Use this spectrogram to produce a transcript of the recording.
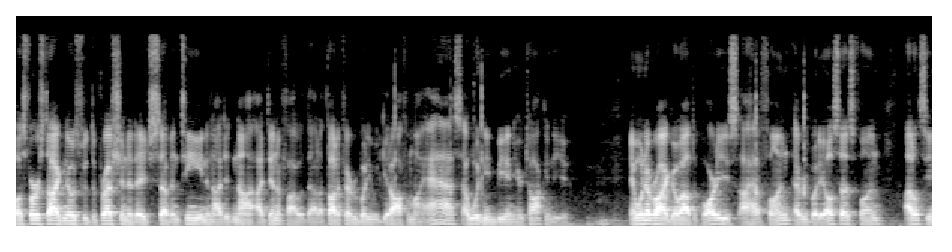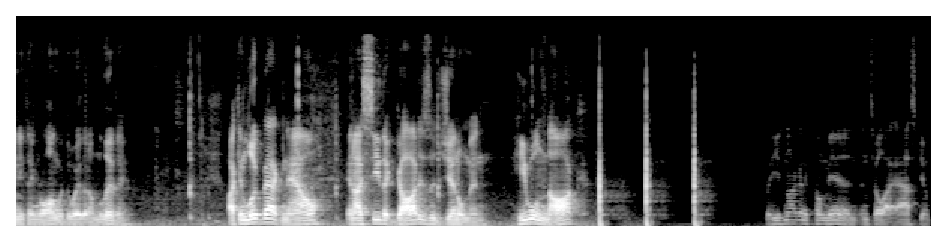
I was first diagnosed with depression at age 17, and I did not identify with that. I thought if everybody would get off of my ass, I wouldn't even be in here talking to you. And whenever I go out to parties, I have fun. Everybody else has fun. I don't see anything wrong with the way that I'm living. I can look back now and I see that God is a gentleman. He will knock, He's not going to come in until I ask Him.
